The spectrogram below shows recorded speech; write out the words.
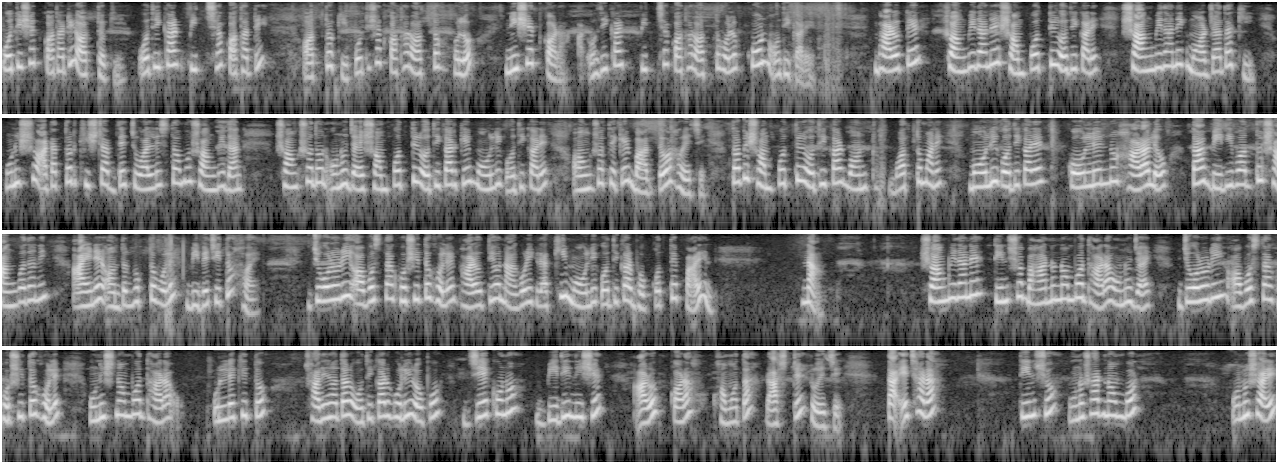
প্রতিষেধ কথাটির অর্থ কী? অধিকার পিচ্ছা কথাটি অর্থ কী? প্রতিষেধ কথার অর্থ হলো নিষেধ করা। আর অধিকার পিচ্ছা কথার অর্থ হলো কোন অধিকারে? ভারতের সংবিধানের সম্পত্তির অধিকারে সাংবিধানিক মর্যাদা কী? উনিশশো আটাত্তর খ্রিস্টাব্দে চুয়াল্লিশতম সংবিধান সংশোধন অনুযায়ী সম্পত্তির অধিকারকে মৌলিক অধিকারের অংশ থেকে বাদ দেওয়া হয়েছে। তবে সম্পত্তির অধিকার বর্তমানে মৌলিক অধিকারের কৌলিন্য হারালেও তা বিধিবদ্ধ সাংবিধানিক আইনের অন্তর্ভুক্ত বলে বিবেচিত হয়। জরুরি অবস্থা ঘোষিত হলে ভারতীয় নাগরিকরা কি মৌলিক অধিকার ভোগ করতে পারেন? না। সংবিধানের তিনশো বাহান্ন নম্বর ধারা অনুযায়ী জরুরি অবস্থা ঘোষিত হলে উনিশ নম্বর ধারা উল্লেখিত স্বাধীনতার অধিকারগুলির ওপর যে কোনো বিধিনিষেধ আরোপ করা ক্ষমতা রাষ্ট্রের রয়েছে। তা এছাড়া তিনশো উনষাট নম্বর অনুসারে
